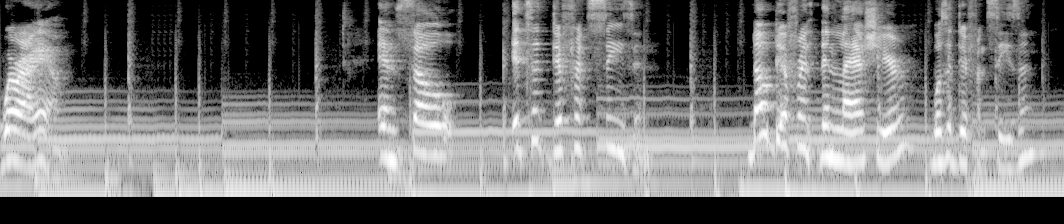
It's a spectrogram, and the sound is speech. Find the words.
where I am. And so it's a different season. No different than last year was a different season.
